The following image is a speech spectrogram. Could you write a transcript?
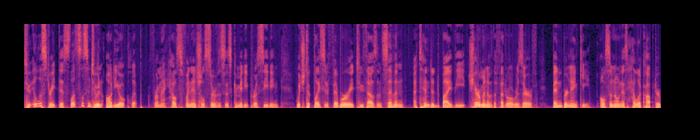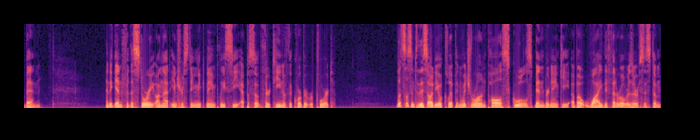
To illustrate this, let's listen to an audio clip from a House Financial Services Committee proceeding, which took place in February 2007, attended by the chairman of the Federal Reserve, Ben Bernanke, also known as Helicopter Ben. And again, for the story on that interesting nickname, please see episode 13 of the Corbett Report. Let's listen to this audio clip in which Ron Paul schools Ben Bernanke about why the Federal Reserve System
